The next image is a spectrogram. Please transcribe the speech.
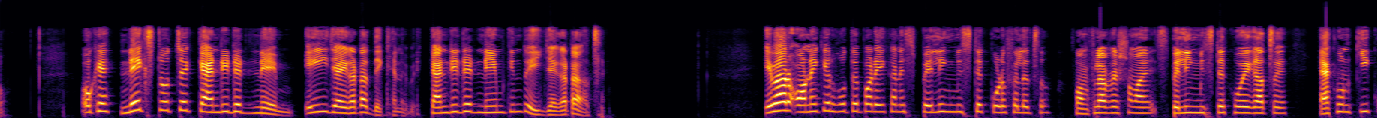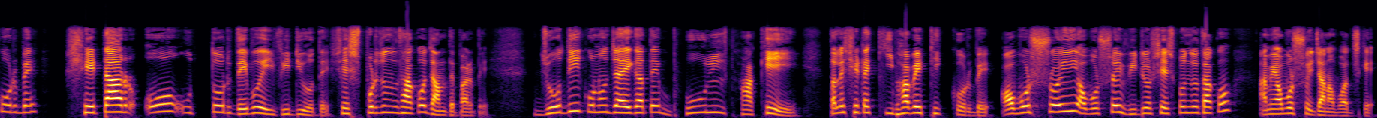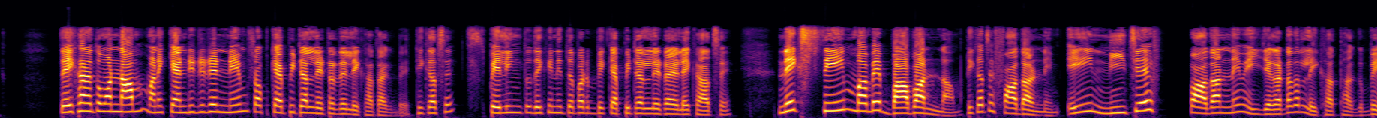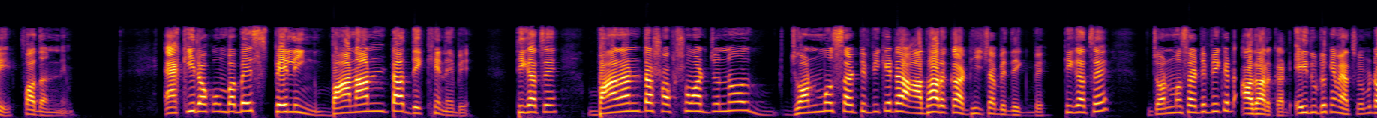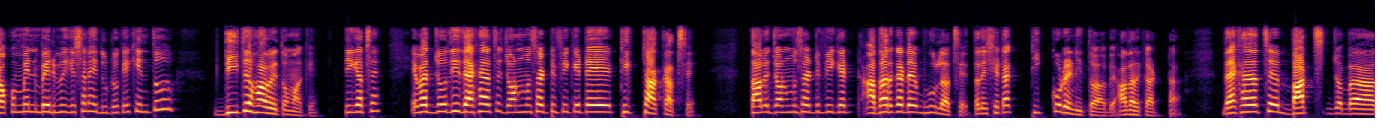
ওকে? নেক্সট হচ্ছে ক্যান্ডিডেট নেম এই জায়গাটা দেখে নেবে। ক্যান্ডিডেট নেম কিন্তু এই জায়গাটা আছে। এবার অনেকের হতে পারে এখানে স্পেলিং মিস্টেক করে ফেলেছো। ফর্ম ফিল আপের সময় স্পেলিং মিস্টেক হয়ে গেছে। এখন কি করবে? সেটার ও উত্তর দেব এই ভিডিওতে। শেষ পর্যন্ত থাকো, জানতে পারবে। যদি কোনো জায়গাতে ভুল থাকে, তাহলে সেটা কীভাবে ঠিক করবে? অবশ্যই অবশ্যই ভিডিও শেষ পর্যন্ত থাকো। আমি অবশ্যই জানাব আজকে। তো এখানে তোমার নাম মানে ক্যান্ডিডেটের নেম সব ক্যাপিটাল লেটারে লেখা থাকবে, ঠিক আছে? স্পেলিং তো দেখে নিতে পারবে ক্যাপিটাল লেটারে লেখা আছে। নেক্সট সেম ভাবে বাবার নাম, ঠিক আছে? ফাদার নেম এই নিচে ফাদার নেম এই জায়গাটাতে লেখা থাকবে ফাদার নেম একই রকম ভাবে স্পেলিং বানানটা দেখে নেবে, ঠিক আছে? বানানটা সবসময়ের জন্য জন্ম সার্টিফিকেট আর আধার কার্ড হিসাবে দেখবে, ঠিক আছে? জন্ম সার্টিফিকেট আধার কার্ড এই দুটোকে ম্যাচ করবে। ডকুমেন্ট ভেরিফিকেশন এই দুটোকে কিন্তু দিতে হবে তোমাকে, ঠিক আছে? এবার যদি দেখা যাচ্ছে জন্ম সার্টিফিকেটে ঠিকঠাক আছে, তাহলে জন্ম সার্টিফিকেট আধার কার্ডে ভুল আছে, তাহলে সেটা ঠিক করে নিতে হবে আধার কার্ডটা দেখা যাচ্ছে বার্থ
